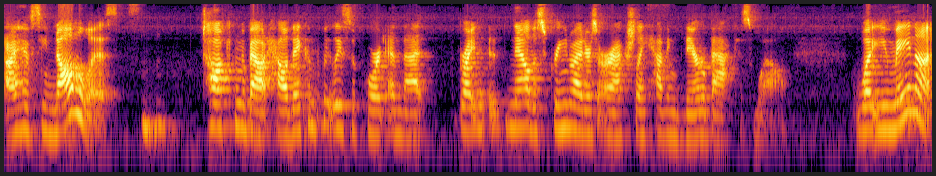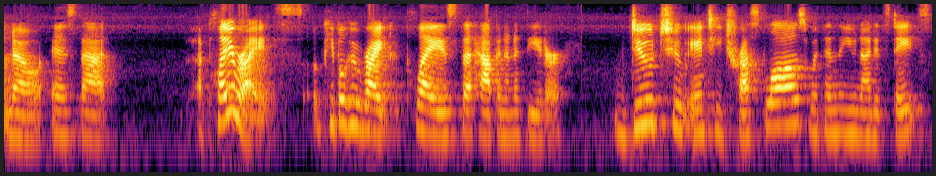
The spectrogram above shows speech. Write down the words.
I have seen novelists talking about how they completely support and that right now the screenwriters are actually having their back as well. What you may not know is that playwrights, people who write plays that happen in a theater, due to antitrust laws within the United States,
